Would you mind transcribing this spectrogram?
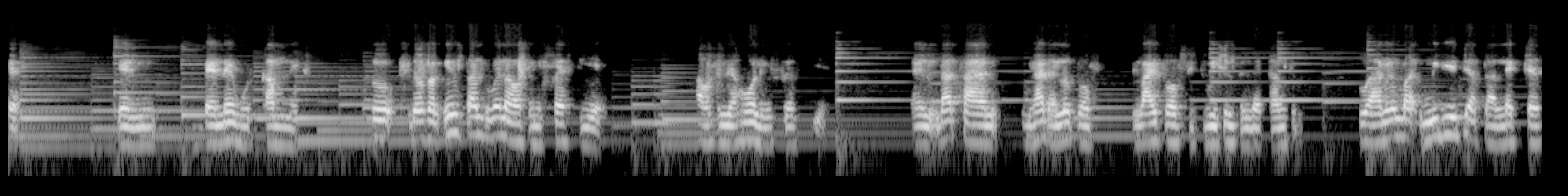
first, then Bene would come next. So there was an instant when I was in first year. I was in the hall in first year. And that time we had a lot of light off situations in the country. So I remember immediately after lectures,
